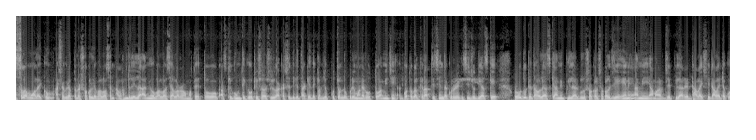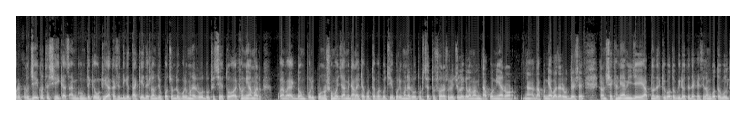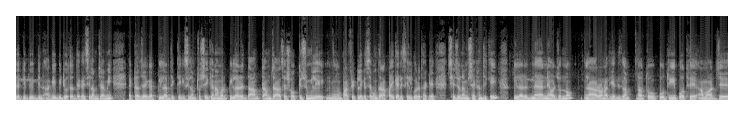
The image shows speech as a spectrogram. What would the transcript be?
আসসালামু আলাইকুম। আশা করি আপনারা সকলে ভালো আছেন। আলহামদুলিল্লাহ, আমিও ভালো আছি আল্লাহর রহমতে। তো আজকে ঘুম থেকে উঠে সরাসরি আকাশের দিকে তাকিয়ে দেখলাম যে প্রচণ্ড পরিমাণে রোদ। তো আমি গতকালকে রাত্রে চিন্তা করে রেখেছি, যদি আজকে রোদ উঠে তাহলে আজকে আমি পিলারগুলো সকাল সকাল যে এনে আমি আমার যে পিলারের ঢালাই, সেই ঢালাইটা করে ফেলব। তো যেই কথা সেই কাজ আমি ঘুম থেকে উঠে আকাশের দিকে তাকিয়ে দেখলাম যে প্রচণ্ড পরিমাণে রোদ উঠেছে। তো এখনই আমার একদম পরিপূর্ণ সময় যে আমি ঢালাইটা করতে পারব, যে পরিমাণে রোদ উঠছে। তো সরাসরি চলে গেলাম আমি দাপনিয়া দাপনিয়া বাজারের উদ্দেশ্যে। কারণ সেখানে আমি যে আপনাদেরকে গত ভিডিওতে দেখাইছিলাম, গত বলতে আর কি দু একদিন আগে ভিডিওতে দেখাইছিলাম যে আমি একটা জায়গায় পিলার দেখতে গেছিলাম। তো সেইখানে আমার পিলারের দাম টাম যা আছে সব কিছু মিলে পারফেক্ট লেগেছে এবং তারা পাইকারি সেল করে থাকে। সেই জন্য আমি সেখান থেকেই পিলার নেওয়ার জন্য রওনা দিয়ে দিলাম। তো প্রতি পথে আমার যে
